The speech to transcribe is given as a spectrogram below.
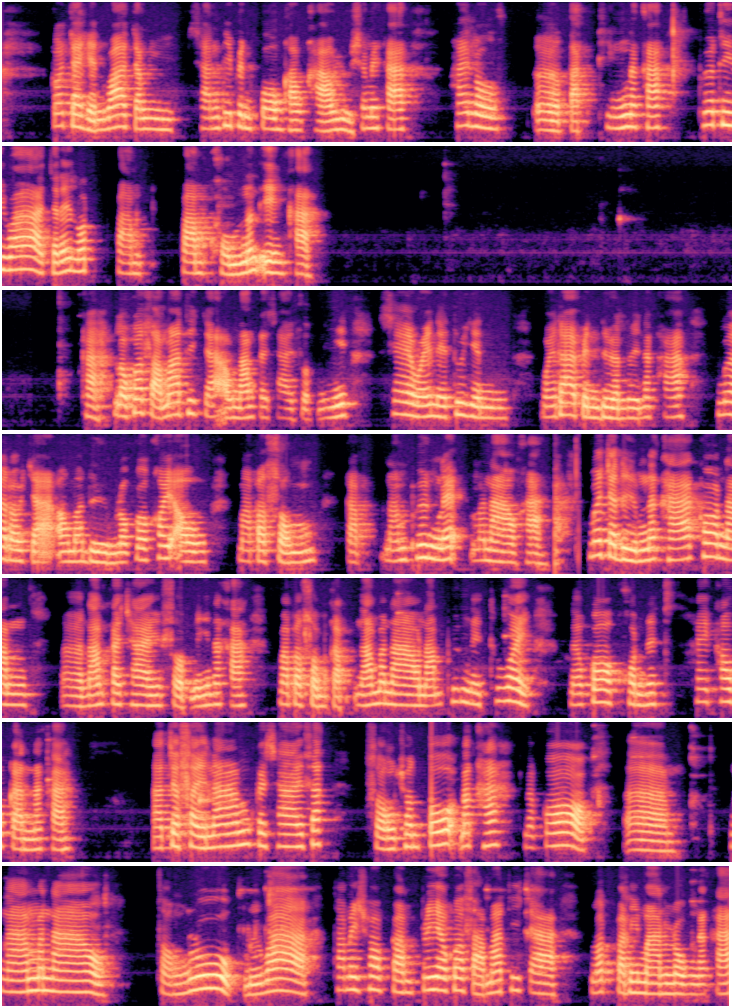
ก็จะเห็นว่าจะมีชั้นที่เป็นโฟองขาวๆอยู่ใช่ไหมคะ ให้เราเตักทิ้งนะคะ เพื่อที่ว่าจะได้ลดความความขมนั่นเองค่ะค่ะ เราก็สามารถที่จะเอาน้ำกระชายสดนี้ แช่ไว้ในตู้เย็นไว้ได้เป็นเดือนเลยนะคะ เมื่อเราจะเอามาดื่ม เราก็ค่อยเอามาผสมกับน้ำผึ้งและมะนาวค่ะ เมื่อจะดื่มนะคะ ก็นำน้ำกระชายสดนี้นะคะ มาผสมกับน้ำมะนาวน้ำผึ้งในถ้วย แล้วก็คนให้เข้ากันนะคะ อาจจะใส่น้ำกระชายสักสองช้อนโต๊ะนะคะ แล้วก็น้ำมะนาวสองลูก หรือว่าถ้าไม่ชอบความเปรี้ยวก็สามารถที่จะลดปริมาณลงนะคะ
